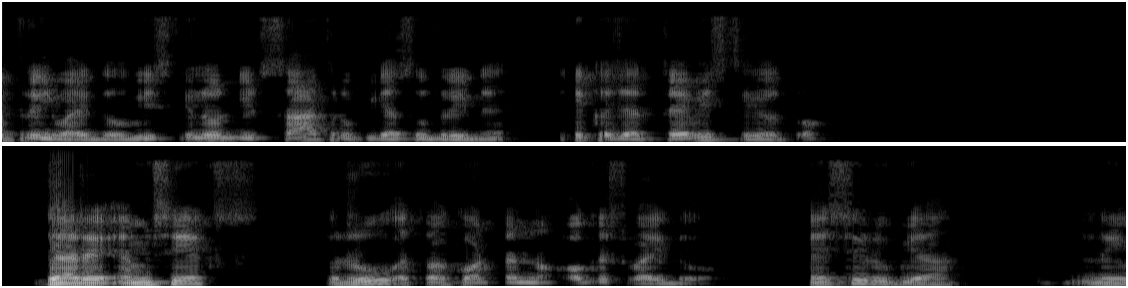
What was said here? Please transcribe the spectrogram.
એપ્રિલ વાયદો વીસ કિલો દીઠ સાત રૂપિયા સુધરીને એક હજાર ત્રેવીસ થયો હતો. જ્યારે એમસીએક્સ રૂ અથવા કોટનનો ઓગસ્ટ વાયદો એસી રૂપિયાની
